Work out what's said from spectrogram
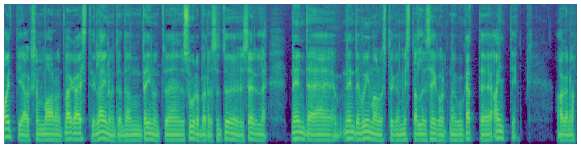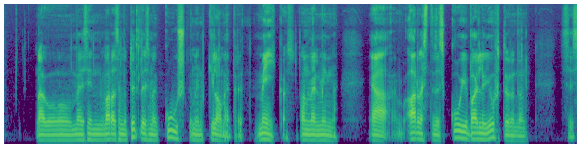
Oti jaoks on, ma arvan, et väga hästi läinud ja ta on teinud äh, suurepärase töö selle, nende, nende võimalustega, mis talle seekord nagu kätte anti. aga noh, nagu me siin varasemalt ütlesime, kuuskümmend kilomeetrit Mehhikos on veel minna ja arvestades, kui palju juhtunud on, siis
